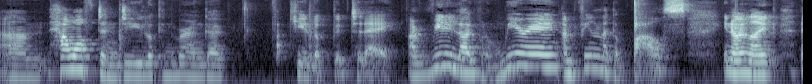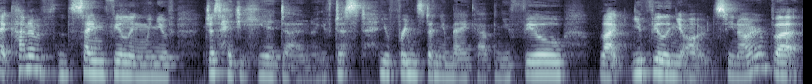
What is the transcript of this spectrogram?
Um, how often do you look in the mirror and go, fuck you look good today. I really like what I'm wearing. I'm feeling like a boss. You know, like that kind of same feeling when you've just had your hair done or you've just, your friend's done your makeup and you feel like you're feeling your oats, you know? But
